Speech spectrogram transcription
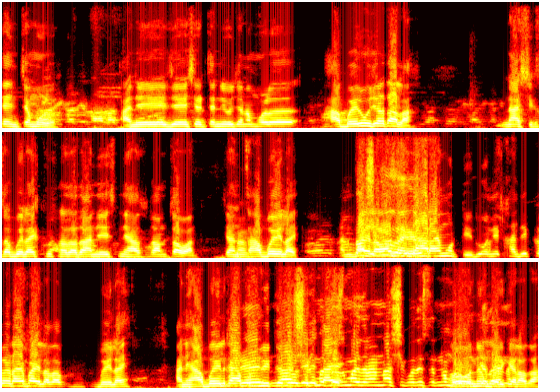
त्यांच्यामुळं आणि जय शेठच्या नियोजनामुळं हा बैल उजेडत आला. नाशिकचा बैल आहे कृष्णादादा आणि स्नेहा सुदाम चव्हाण. यांचा हा बैल आहे. आणि बैलाला लय आहे? धार आहे मोठी. दोन्ही खाली कड आहे बैलाला बैल आहे. आणि हा बैल काय आपण विकत वगैरे काय मैदान नाशिकमध्ये नंबर हो नंबर. केला होता.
